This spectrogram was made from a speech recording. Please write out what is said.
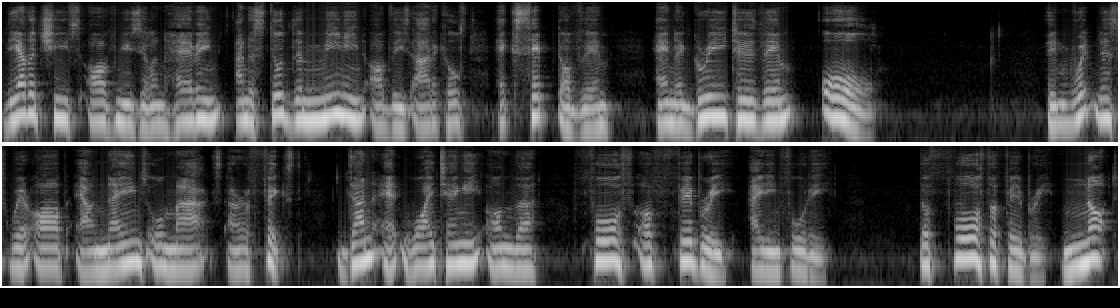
the other chiefs of New Zealand, having understood the meaning of these articles, accept of them and agree to them all. In witness whereof our names or marks are affixed, done at Waitangi on the 4th of February 1840. The 4th of February, not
